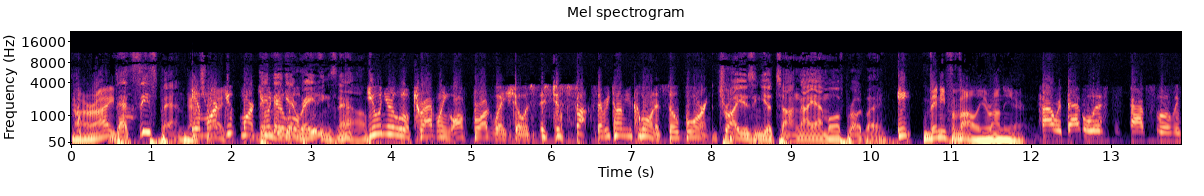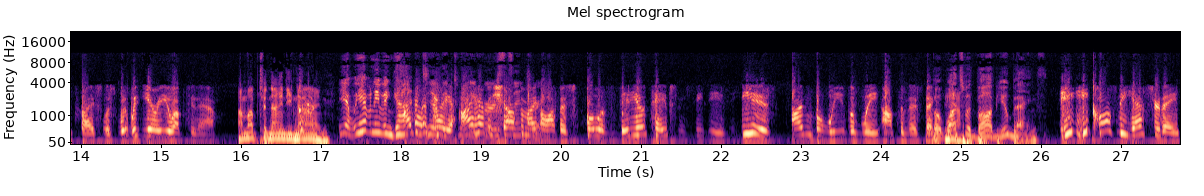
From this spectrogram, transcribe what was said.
All right. That's C-SPAN. That's yeah, Mark, right. you, Mark, They and may your get little, ratings now. you and your little traveling off Broadway show, is, it just sucks every time you come on. It's so boring. Try using your tongue. I am off Broadway. Vinny Favale, you're on the air. Howard, that list is absolutely priceless. What, what year are you up to now? I'm up to 99. Yeah, we haven't even I gotten got to to tell the you, I have a 21st shelf in my office full of videotapes and CDs. He is unbelievably optimistic. But what's Yeah. with Bob Eubanks? he he calls me yesterday to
